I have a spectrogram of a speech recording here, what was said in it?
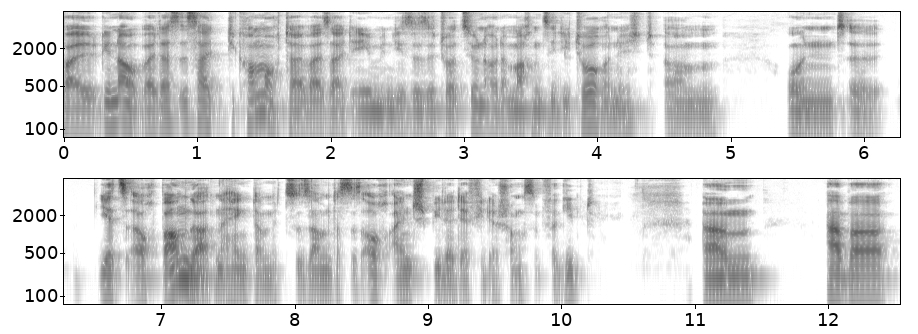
weil genau, weil das ist halt die kommen auch teilweise halt eben in diese Situation, aber da machen sie die Tore nicht. Ähm, und äh, jetzt auch Baumgartner hängt damit zusammen. Das ist auch ein Spieler, der viele Chancen vergibt. Ähm, aber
